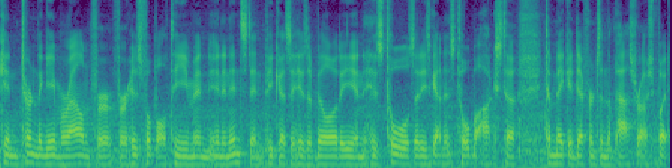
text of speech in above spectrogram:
can turn the game around for, for his football team in, in an instant because of his ability and his tools that he's got in his toolbox to to make a difference in the pass rush. But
